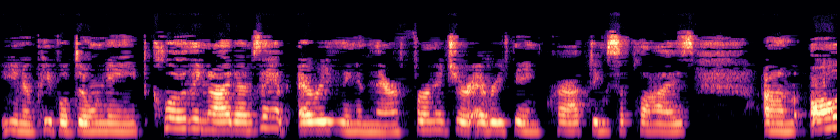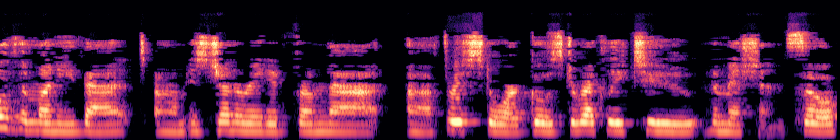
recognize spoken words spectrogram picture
you know, people donate clothing items, they have everything in there, furniture, everything, crafting supplies, um, all of the money that um, is generated from that uh, thrift store goes directly to the mission. So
